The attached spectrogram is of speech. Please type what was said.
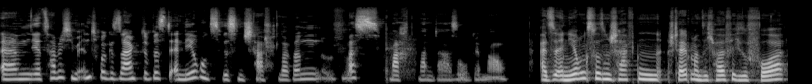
Ähm, jetzt habe ich im Intro gesagt, du bist Ernährungswissenschaftlerin. Was macht man da so genau? Also Ernährungswissenschaften stellt man sich häufig so vor,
